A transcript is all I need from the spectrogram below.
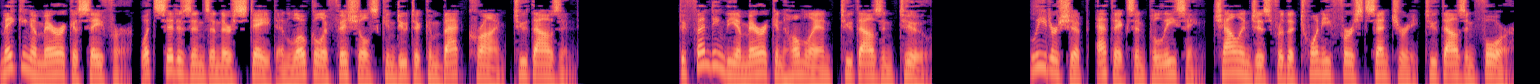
Making America Safer, What Citizens and Their State and Local Officials Can Do to Combat Crime 2000. Defending the American Homeland 2002. Leadership, Ethics and Policing, Challenges for the 21st Century 2004.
